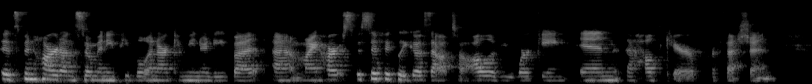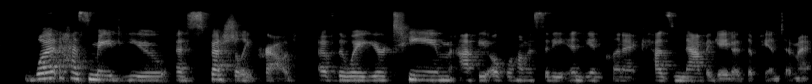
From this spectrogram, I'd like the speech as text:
it's been hard on so many people in our community, but um, my heart specifically goes out to all of you working in the healthcare profession. What has made you especially proud of the way your team at the Oklahoma City Indian Clinic has navigated the pandemic?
